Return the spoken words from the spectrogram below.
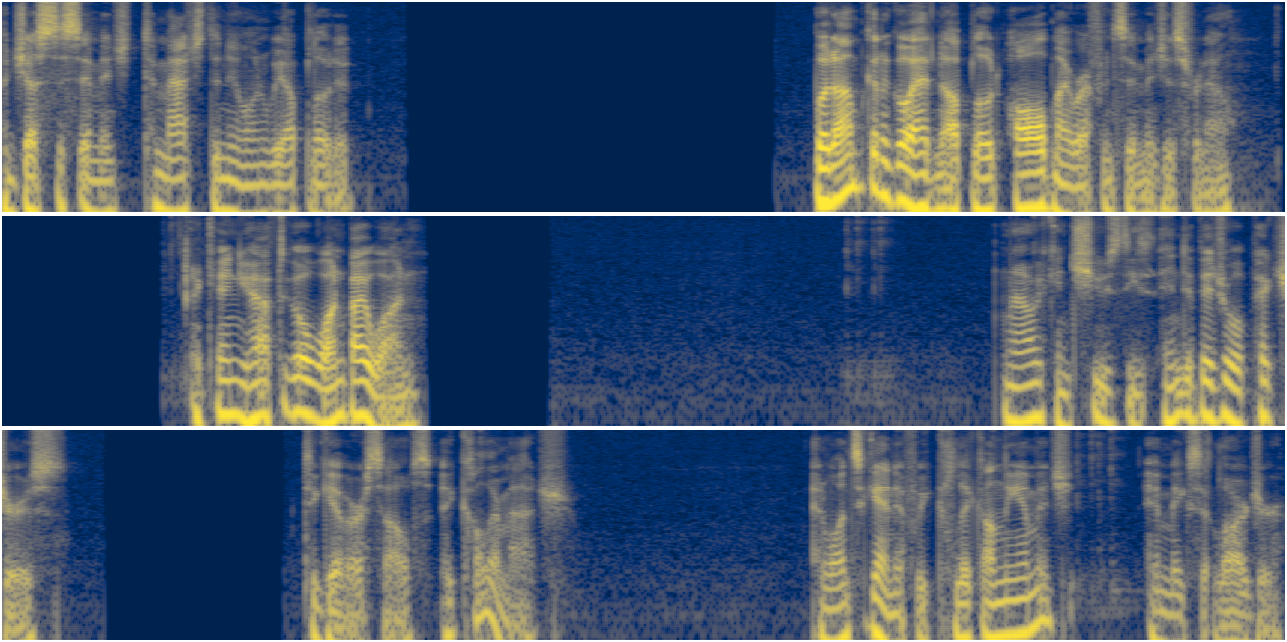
adjust this image to match the new one we uploaded. But I'm going to go ahead and upload all my reference images for now. Again, you have to go one by one. Now we can choose these individual pictures to give ourselves a color match. And once again, if we click on the image, it makes it larger.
